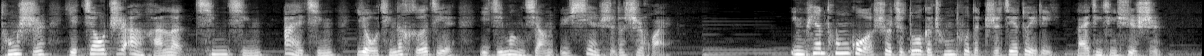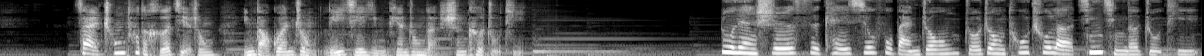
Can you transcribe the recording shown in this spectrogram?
同时也交织暗含了亲情、爱情、友情的和解，以及梦想与现实的释怀。影片通过设置多个冲突的直接对立来进行叙事。在冲突的和解中，引导观众理解影片中的深刻主题。入殓师 4K 修复版中着重突出了亲情的主题，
